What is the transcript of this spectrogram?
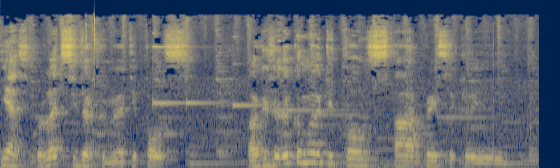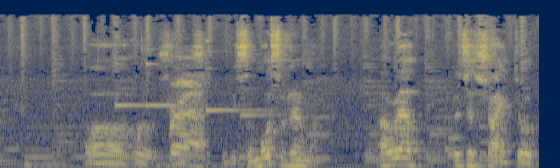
Yes, but let's see their community posts. Okay, so the community posts are basically uh hold on. So most of them are well, they're just trying to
